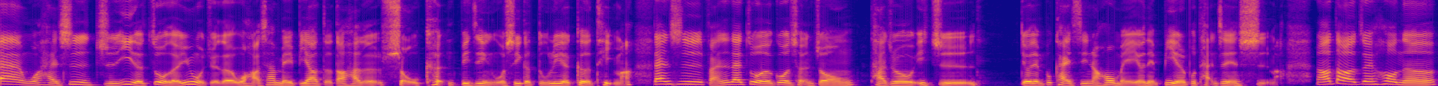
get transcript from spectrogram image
但我还是执意的做了，因为我觉得我好像没必要得到他的首肯，毕竟我是一个独立的个体嘛。但是反正在做的过程中，他就一直有点不开心，然后我们也有点避而不谈这件事嘛。然后到了最后呢，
